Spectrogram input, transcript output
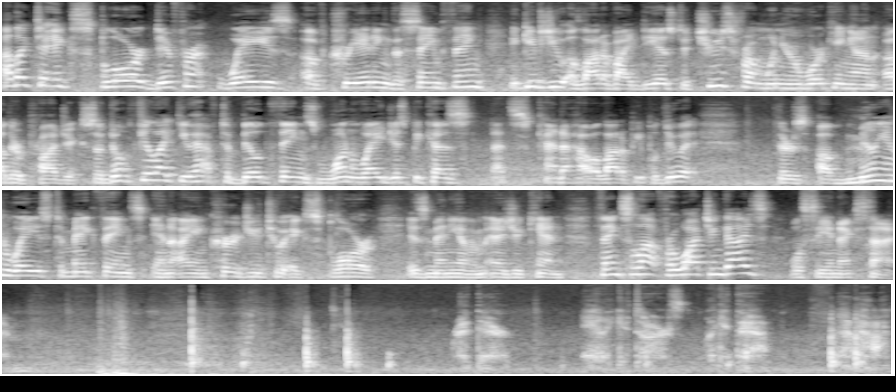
I'd like to explore different ways of creating the same thing. It gives you a lot of ideas to choose from when you're working on other projects. So don't feel like you have to build things one way just because that's kind of how a lot of people do it. There's a million ways to make things and I encourage you to explore as many of them as you can. Thanks a lot for watching guys. We'll see you next time. Right there. Haley, guitars. Look at that. Ha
